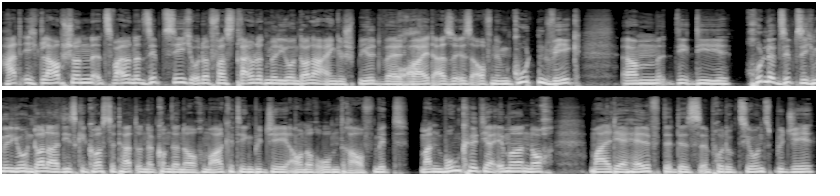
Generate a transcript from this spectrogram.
hat, ich glaube, schon 270 oder fast 300 Millionen Dollar eingespielt weltweit, also ist auf einem guten Weg. Ähm, die, die 170 Millionen Dollar, die es gekostet hat, und da kommt dann auch Marketingbudget auch noch oben drauf mit. Man munkelt ja immer noch mal der Hälfte des äh, Produktionsbudgets.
